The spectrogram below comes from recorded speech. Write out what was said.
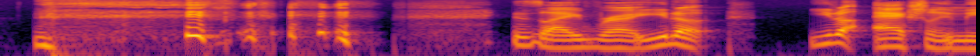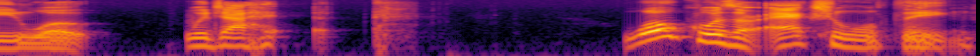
it's like, bro, you don't you don't actually mean woke, which I woke was our actual thing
